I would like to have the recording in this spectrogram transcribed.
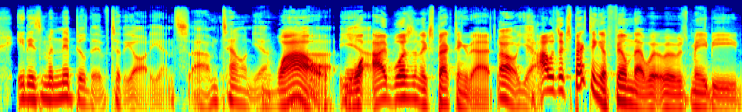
it is manipulative to the audience. I'm telling you. Wow. Uh, yeah. Wha- I wasn't expecting that. Oh, yeah. I was expecting a film that w- was maybe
